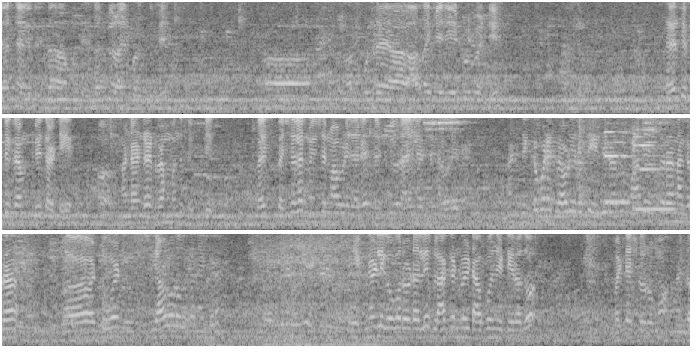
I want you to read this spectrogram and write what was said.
ಜಾಸ್ತಿ ಆಗಿದ್ದರಿಂದ ಮತ್ತೆ ಸನ್ಪ್ಯೂರ್ ಆಯಿಲ್ ಬಳಸ್ತೀವಿ. ಆ, ಅದು ಅರ್ಧ K G two twenty seven fifty gram three thirty and hundred gram ಬಂದು ಫಿಫ್ಟಿ ಗೈಸ್ ಸ್ಪೆಷಲಾಗಿ ಮೆನ್ಷನ್ ಮಾಡಿಬಿಟ್ಟಿದ್ದಾರೆ. ಸನ್ ಪ್ಯೂರ್ ಆಯಿಲ್ ಅಂತ ಅವರೇ ಆ್ಯಂಡ್ ಸಿಕ್ಕಾಪಟ್ಟೆ ಕ್ರೌಡ್ ಇರುತ್ತೆ. ಇದಿರೋದು ಮಹದೇಶ್ವರ ನಗರ ಟುವರ್ಡ್ಸ್ ಯಾವ ರೋಡ್ ಹೋಗುತ್ತೆ ಈ ಕಡೆ? ಯಗ್ನಳ್ಳಿಗೆ ಹೋಗೋ ರೋಡಲ್ಲಿ ಬ್ಲ್ಯಾಕ್ ಆ್ಯಂಡ್ ವೈಟ್ ಆಪೋಸಿಟ್ ಇರೋದು. ಬಟ್ಟೆ ಶೋರೂಮು ಆ್ಯಂಡ್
